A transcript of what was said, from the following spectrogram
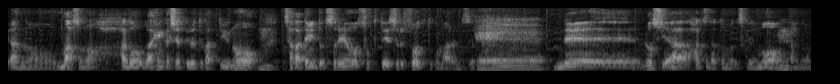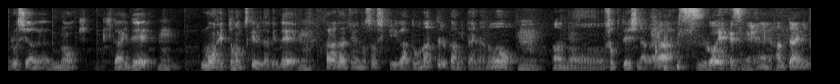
うあのまあ、その波動が変化しちゃってるとかっていうのをうん。逆手にとってそれを測定する装置とかもあるんですよ。でロシア初だと思うんですけども、うん。あのロシアの機機械でうんもうヘッドホンつけるだけで、うん体中の組織がどうなってるかみたいなのを、うんあの測定しながら すごいですね。えー反対に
